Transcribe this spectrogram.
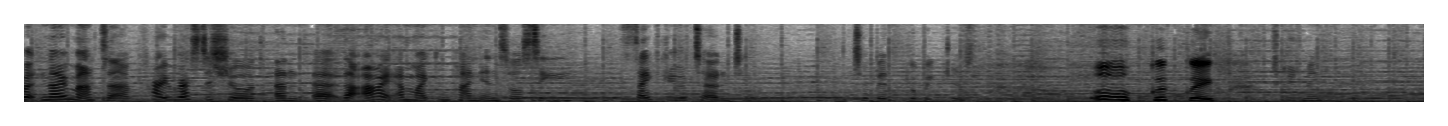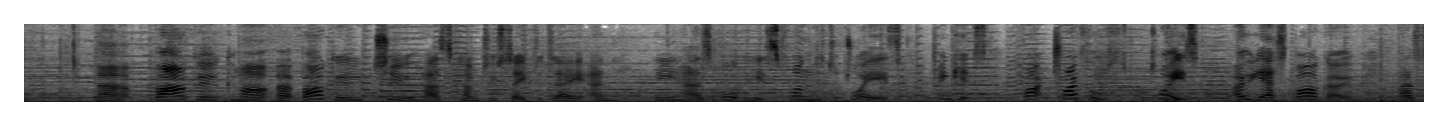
But no matter, pray rest assured and uh, that I and my companions will see safely return to to biblical pictures. Oh, good grief. Me. Uh, uh, too has come to save the day and he has bought his fun little toys, trinkets, trifles, toys. Oh yes, Bargo has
